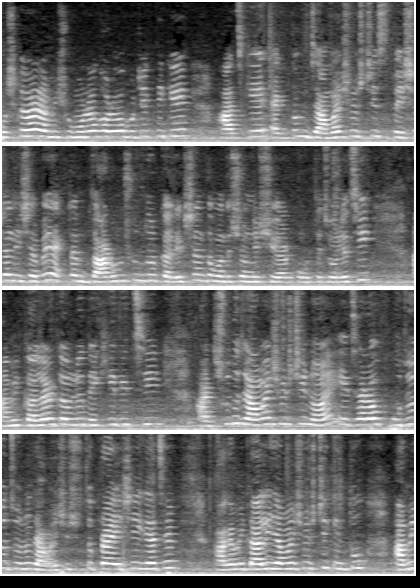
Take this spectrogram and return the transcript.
নমস্কার, আমি সুমনা ঘরোয়া বুটিক থেকে আজকে একদম জামাই ষষ্ঠী স্পেশাল হিসাবে একটা দারুণ সুন্দর কালেকশন তোমাদের সঙ্গে শেয়ার করতে চলেছি। আমি কালারগুলো দেখিয়ে দিচ্ছি। আর শুধু জামাই ষষ্ঠী নয়, এছাড়াও পুজোর জন্য জামাই ষষ্ঠী তো প্রায় এসেই গেছে। আগামীকালই জামাই ষষ্ঠী, কিন্তু আমি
